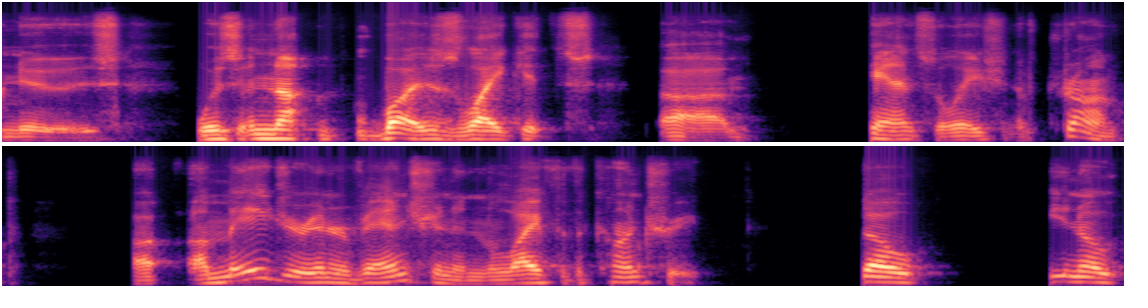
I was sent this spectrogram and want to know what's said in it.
news was not was like its uh, cancellation of Trump a, a major intervention in the life of the country. So, you know,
